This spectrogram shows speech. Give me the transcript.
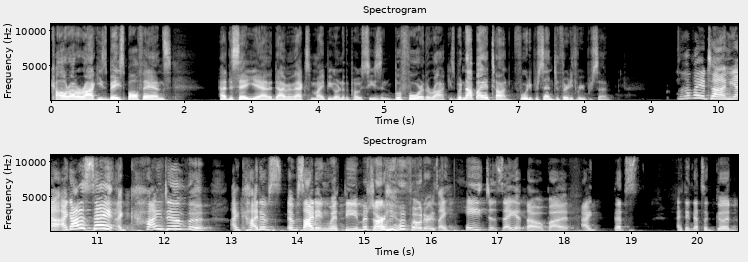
Colorado Rockies baseball fans, had to say, yeah, the Diamondbacks might be going to the postseason before the Rockies, but not by a ton 40% to 33%. Not by a ton. Yeah, I gotta say, I kind of. I kind of am siding with the majority of voters. I hate to say it though, but I that's I think that's a good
